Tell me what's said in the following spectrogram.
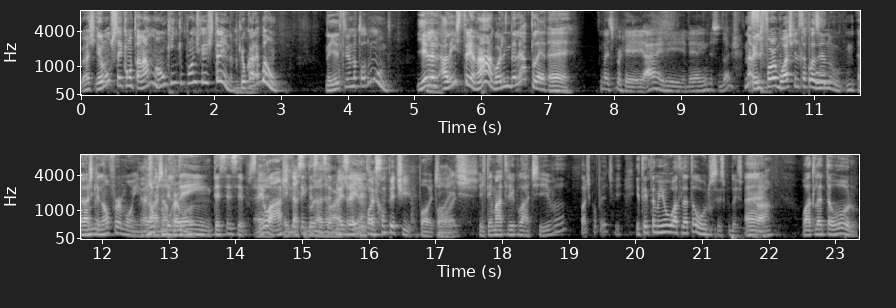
Eu, acho- eu não sei contar na mão quem que o pão de queijo treina, porque o cara é bom. E ele treina todo mundo. E ele, além de treinar, agora ele ainda é atleta. É. Mas por quê? Ah, ele, ele é ainda estudante? Não, ele formou, acho que ele tá fazendo... um- Eu acho que ele não formou ainda. Eu acho acho que que não ele formou. tem TCC. É, eu acho ele que tá ele tem TCC. Mas aí ele pode competir. Pode. Pode. Ele tem matrícula ativa, pode competir. E tem também o atleta ouro, se vocês puderem explicar. É. O atleta ouro,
